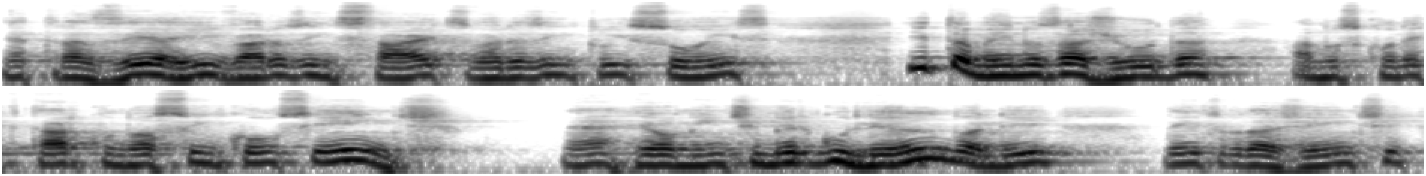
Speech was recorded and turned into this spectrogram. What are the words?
né, trazer aí vários insights, várias intuições e também nos ajuda a nos conectar com o nosso inconsciente, né, realmente mergulhando ali dentro da gente.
